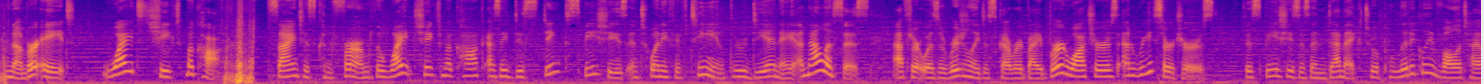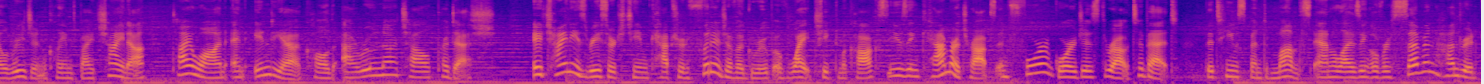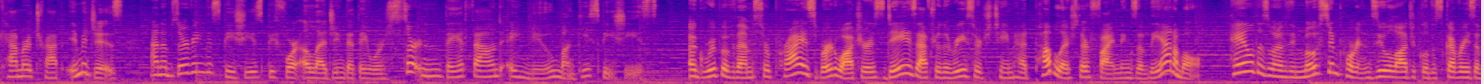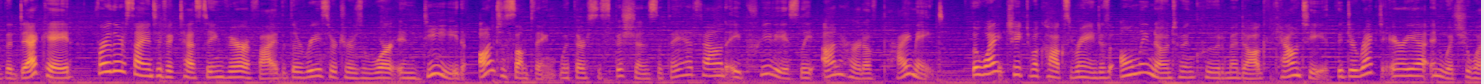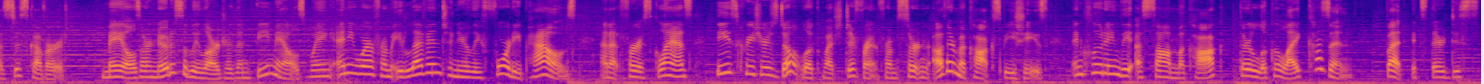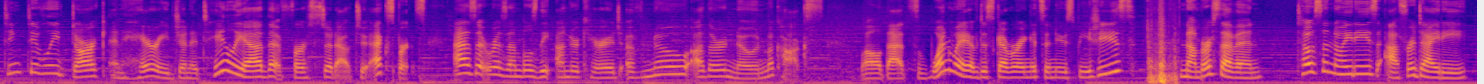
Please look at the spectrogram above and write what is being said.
Number 8. White-cheeked macaque Scientists confirmed the white-cheeked macaque as a distinct species in 2015 through DNA analysis, after it was originally discovered by birdwatchers and researchers. The species is endemic to a politically volatile region claimed by China, Taiwan, and India called Arunachal Pradesh. A Chinese research team captured footage of a group of white-cheeked macaques using camera traps in four gorges throughout Tibet. The team spent months analyzing over 700 camera trap images and observing the species before alleging that they were certain they had found a new monkey species. A group of them surprised birdwatchers days after the research team had published their findings of the animal. Hailed as one of the most important zoological discoveries of the decade, further scientific testing verified that the researchers were indeed onto something with their suspicions that they had found a previously unheard of primate. The white-cheeked macaque's range is only known to include Madog County, the direct area in which it was discovered. Males are noticeably larger than females, weighing anywhere from 11 to nearly 40 pounds, and at first glance, these creatures don't look much different from certain other macaque species, including the Assam macaque, their look-alike cousin. But it's their distinctively dark and hairy genitalia that first stood out to experts, as it resembles the undercarriage of no other known macaques. Well, that's one way of discovering it's a new species. Number 7. Tosanoides aphrodite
